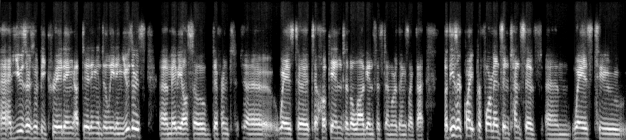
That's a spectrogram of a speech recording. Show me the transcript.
Uh, and users would be creating, updating, and deleting users. Uh, maybe also different uh, ways to, to hook into the login system or things like that. But these are quite performance intensive um, ways to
